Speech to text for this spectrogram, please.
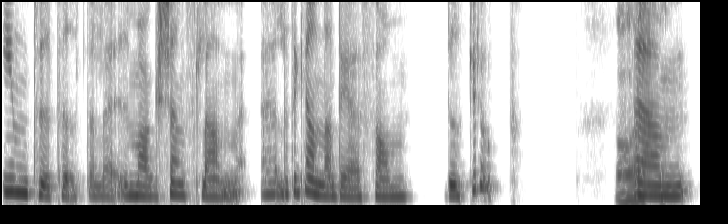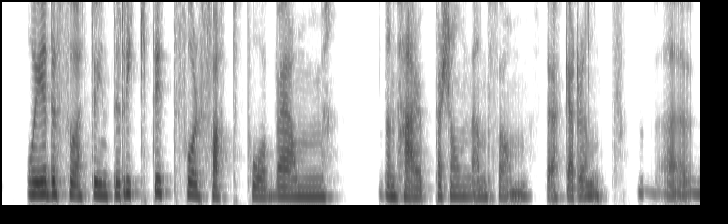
intuitivt eller i magkänslan uh, lite grann det som dyker upp Ja, um, och är det så att du inte riktigt får fatt på vem den här personen som stökar runt. Uh,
